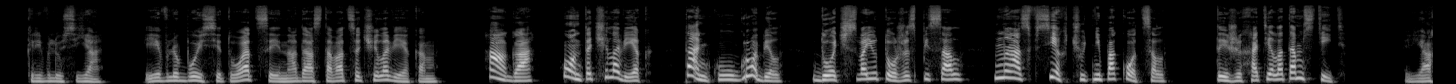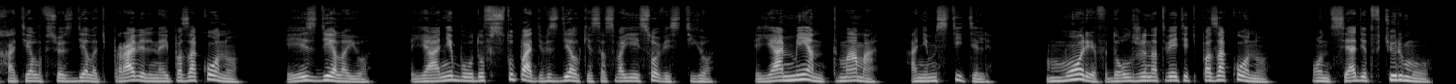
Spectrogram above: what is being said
— кривлюсь я. «И в любой ситуации надо оставаться человеком». «Ага, он-то человек. Таньку угробил, дочь свою тоже списал. Нас всех чуть не покоцал. Ты же хотел отомстить». «Я хотел все сделать правильно и по закону. И сделаю. Я не буду вступать в сделки со своей совестью. Я мент, мама, а не мститель. Морев должен ответить по закону. Он сядет в тюрьму.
